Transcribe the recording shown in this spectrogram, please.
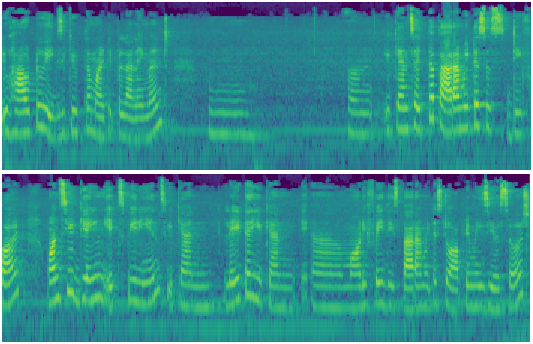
You have to execute the multiple alignment. Mm um, you can set the parameters as default. Once you gain experience you can later you can uh, modify these parameters to optimize your search.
